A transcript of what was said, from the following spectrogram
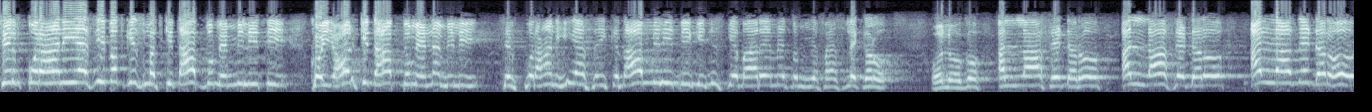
صرف قرآن ہی ایسی بدقسمت کتاب تمہیں ملی تھی، کوئی اور کتاب تمہیں نہ ملی۔ صرف قرآن ہی ایسی کتاب ملی تھی کہ جس کے بارے میں تم یہ فیصلے کرو۔ او لوگو، اللہ سے ڈرو، اللہ سے ڈرو، اللہ سے ڈرو۔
